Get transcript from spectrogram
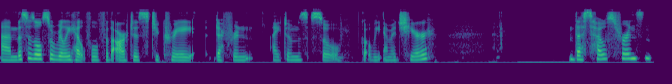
And this is also really helpful for the artists to create different items. So got a wee image here. This house, for instance,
